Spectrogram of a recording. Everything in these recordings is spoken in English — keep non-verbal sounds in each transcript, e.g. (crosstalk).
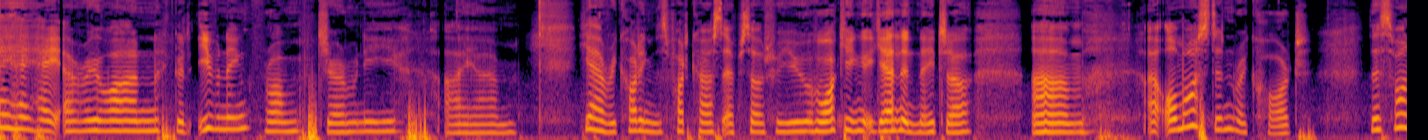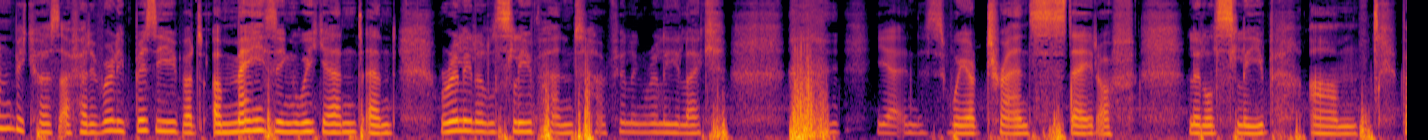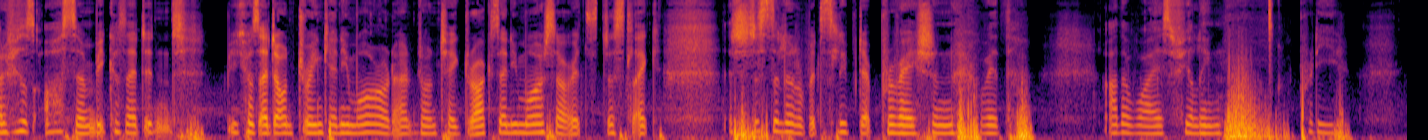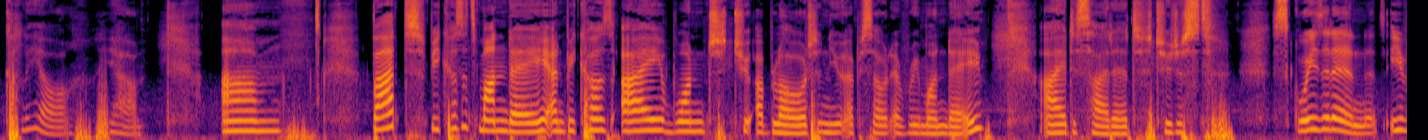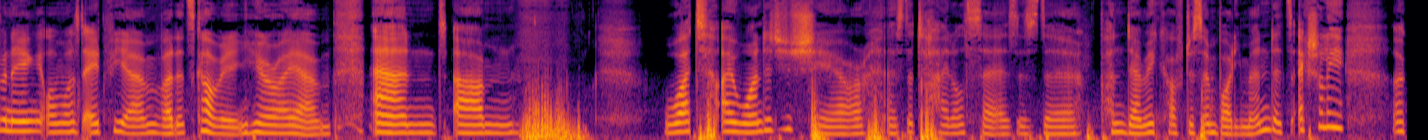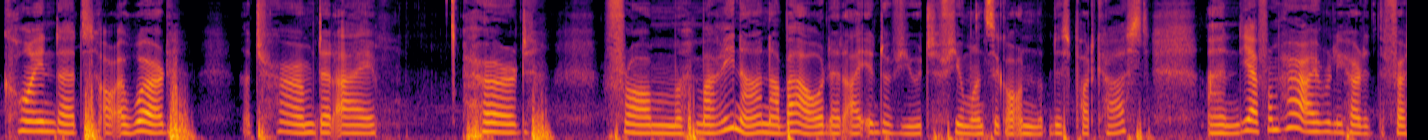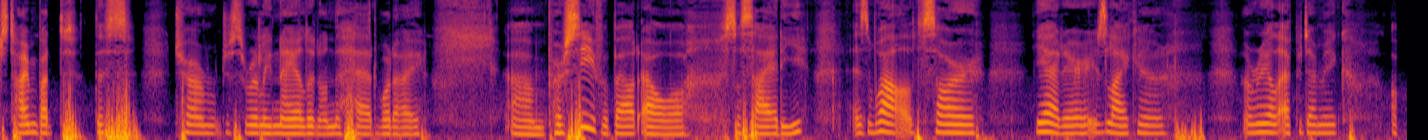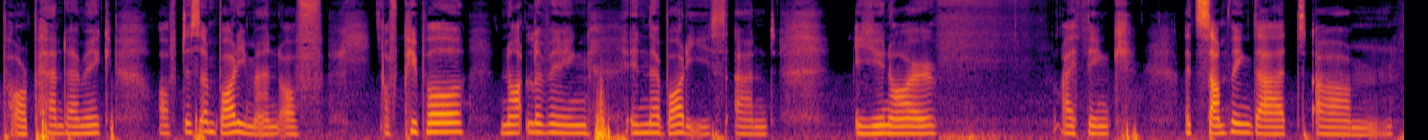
Hey, hey, hey, everyone. Good evening from Germany. I am, yeah, recording this podcast episode for you, (laughs) walking again in nature. Um, I almost didn't record this one because I've had a really busy but amazing weekend and really little sleep, and I'm feeling really like, (laughs) yeah, in this weird trance state of little sleep. Um, but it feels awesome because I didn't, because I don't drink anymore or I don't take drugs anymore. So it's just like, it's just a little bit sleep deprivation with otherwise feeling pretty clear. Yeah. Um, but because it's Monday and because I want to upload a new episode every Monday, I decided to just squeeze it in. It's evening, almost 8 p.m., but it's coming. Here I am. And um, what I wanted to share, as the title says, is the pandemic of disembodiment. It's actually a coin that, or a word, a term that I heard from Marina Nabau that I interviewed a few months ago on this podcast. And yeah, from her I really heard it the first time, but this term just really nailed it on the head what I um, perceive about our society as well. So, yeah, there is like a, a real epidemic or pandemic of disembodiment of of people not living in their bodies and you know i think it's something that um,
